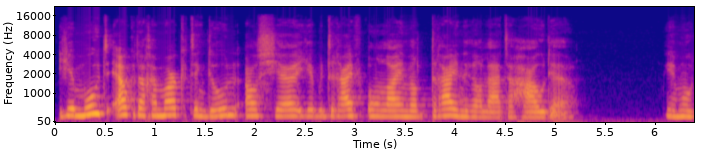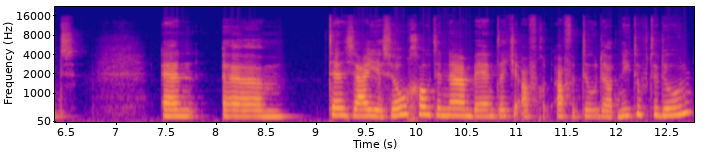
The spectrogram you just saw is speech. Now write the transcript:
je moet elke dag aan marketing doen als je je bedrijf online wat draaiende wil laten houden. Je moet. En um, tenzij je zo'n grote naam bent dat je af, en toe dat niet hoeft te doen,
